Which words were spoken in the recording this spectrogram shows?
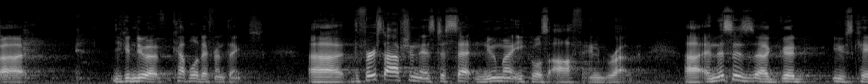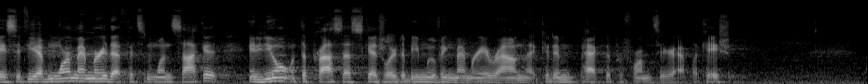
you can do a couple of different things. Uh, the first option is to set NUMA equals off in Grub. Uh, and this is a good use case if you have more memory that fits in one socket and you don't want the process scheduler to be moving memory around that could impact the performance of your application.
